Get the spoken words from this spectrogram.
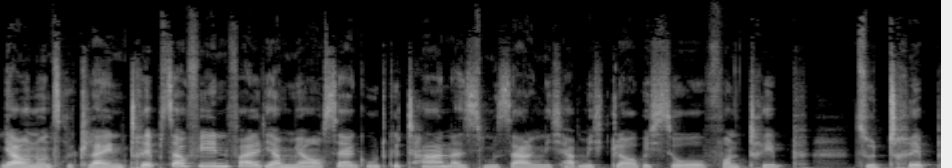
ja, und unsere kleinen Trips auf jeden Fall, die haben mir auch sehr gut getan. Also ich muss sagen, ich habe mich, glaube ich, so von Trip zu Trip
